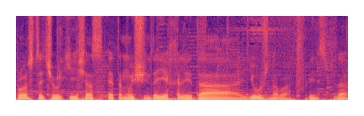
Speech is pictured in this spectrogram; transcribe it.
Просто, чуваки, сейчас это мы еще не доехали до Южного, в принципе, да.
